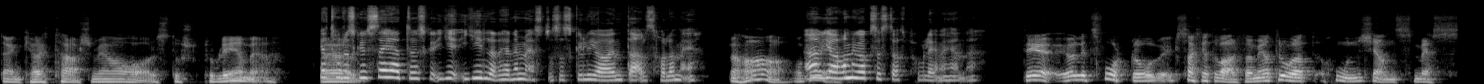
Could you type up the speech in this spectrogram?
den karaktär som jag har störst problem med. Jag tror Eh. du skulle säga att du gillade henne mest och så skulle jag inte alls hålla med. Jaha, okej. Ja, jag har nog också störst problem med henne. Det är lite svårt att exakt veta varför, men jag tror att hon känns mest eh,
